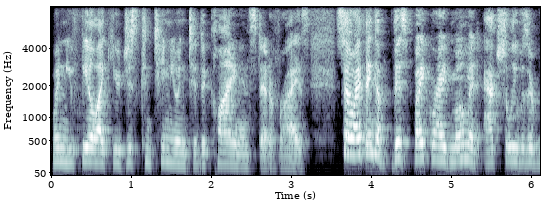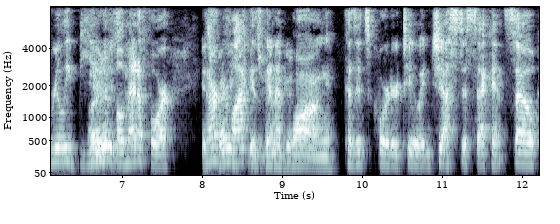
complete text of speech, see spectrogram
when you feel like you're just continuing to decline instead of rise. So I think this bike ride moment actually was a really oh, beautiful metaphor. And our clock is going to bong because it's quarter to in just a second. So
